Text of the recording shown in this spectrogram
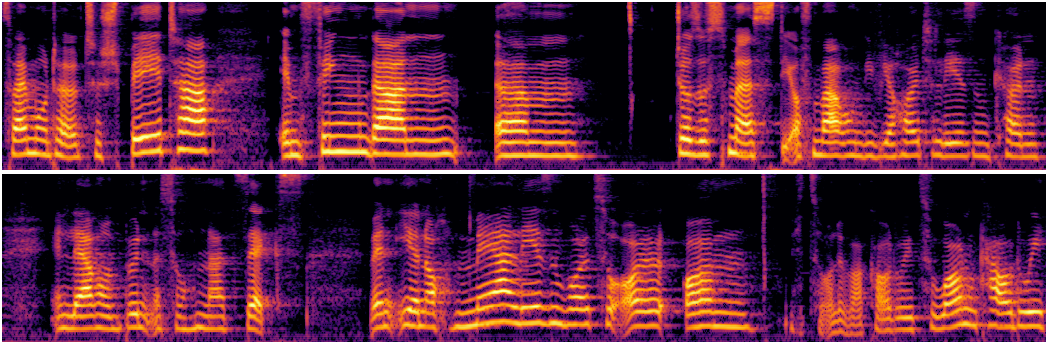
zwei Monate später empfing dann ähm, Joseph Smith die Offenbarung, die wir heute lesen können, in Lehre und Bündnisse 106. Wenn ihr noch mehr lesen wollt zu, um, nicht zu Oliver Cowdery, zu Warren Cowdery,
